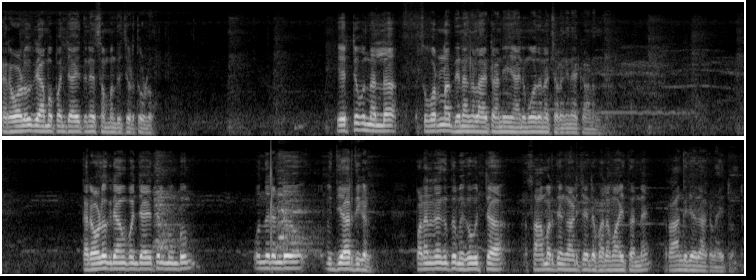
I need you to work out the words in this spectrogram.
കരവാളൂർ ഗ്രാമപഞ്ചായത്തിനെ സംബന്ധിച്ചിടത്തോളം ഏറ്റവും നല്ല സുവർണ ദിനങ്ങളായിട്ടാണ് ഈ അനുമോദന ചടങ്ങിനെ കാണുന്നത്. കരവാളൂർ ഗ്രാമപഞ്ചായത്തിൽ മുമ്പും ഒന്ന് രണ്ട് വിദ്യാർത്ഥികൾ പഠനരംഗത്ത് മികവുറ്റ സാമർഥ്യം കാണിച്ചതിന്റെ ഫലമായി തന്നെ റാങ്ക് ജേതാക്കളായിട്ടുണ്ട്.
